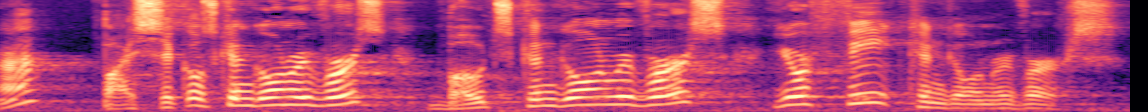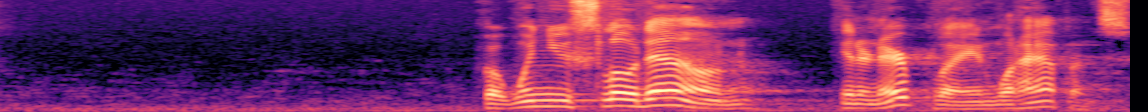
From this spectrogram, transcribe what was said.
Huh? Bicycles can go in reverse, boats can go in reverse, your feet can go in reverse. But when you slow down in an airplane, what happens?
